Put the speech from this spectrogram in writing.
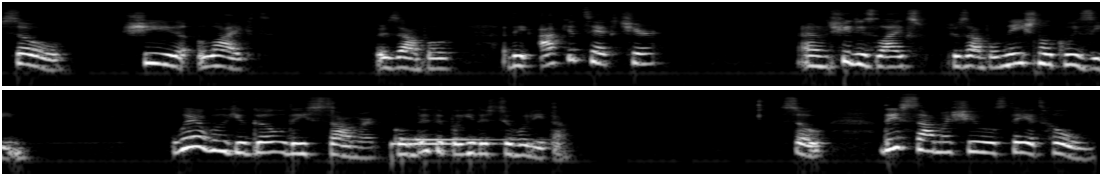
So, she liked, for example, the architecture, and she dislikes, for example, national cuisine. Where will you go this summer? Куди ти поїдеш цього літа? So, this summer she will stay at home.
